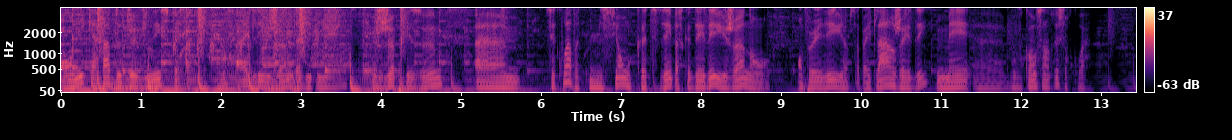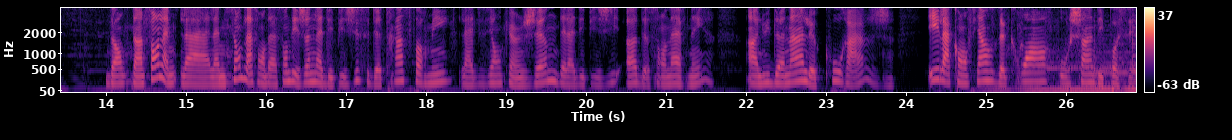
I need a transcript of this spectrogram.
On est capable de deviner ce que ça fait. Hein? Ça aide les jeunes de la DPJ, je présume. Euh, c'est quoi votre mission au quotidien? Parce que d'aider les jeunes, on, on peut aider, ça peut être large à aider, mais euh, vous vous concentrez sur quoi? Donc, dans le fond, la, mission de la Fondation des jeunes de la DPJ, c'est de transformer la vision qu'un jeune de la DPJ a de son avenir en lui donnant le courage et la confiance de croire au champ des possibles.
